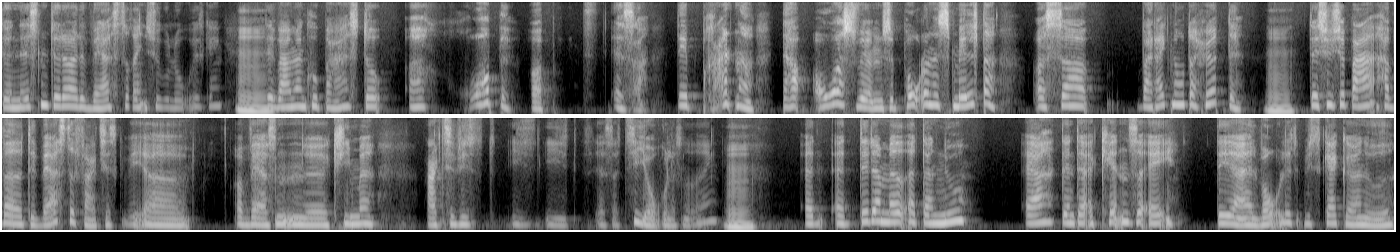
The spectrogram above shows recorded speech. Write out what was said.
Det var næsten det, der var det værste rent psykologisk. Ikke? Mm. Det var, at man kunne bare stå og råbe op. Altså, det brænder, der er oversvømmelse, polerne smelter, og så var der ikke nogen, der hørte det. Mm. Det synes jeg bare har været det værste faktisk, ved at, at være sådan øh, klimaaktivist i, i altså 10 år eller sådan noget. Ikke? Mm. At, at det der med, at der nu er den der erkendelse af, det er alvorligt, vi skal gøre noget,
